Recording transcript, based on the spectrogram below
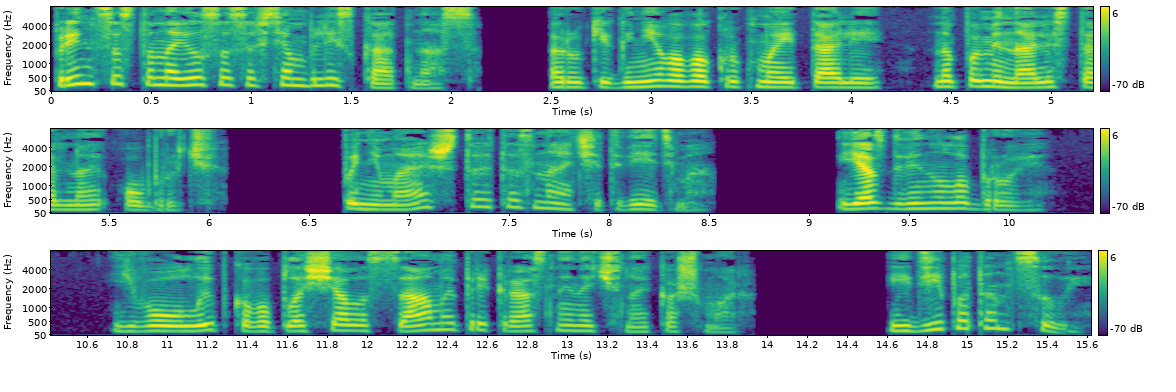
Принц остановился совсем близко от нас. Руки гнева вокруг моей талии напоминали стальной обруч. «Понимаешь, что это значит, ведьма?» Я сдвинула брови. Его улыбка воплощала самый прекрасный ночной кошмар. «Иди потанцуй,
